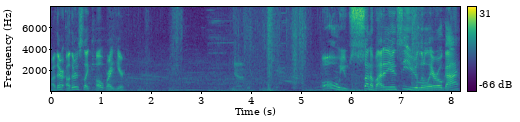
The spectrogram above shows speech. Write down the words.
Are there others like oh right here? Oh, you son of a, I didn't even see you, you little arrow guy.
